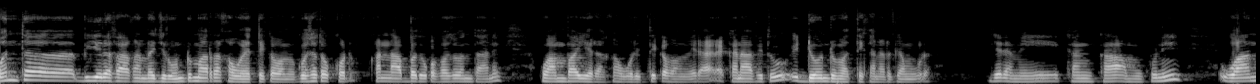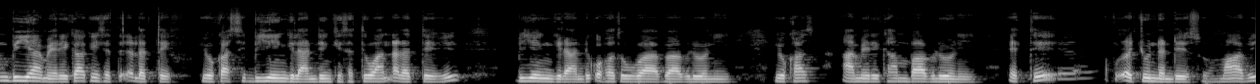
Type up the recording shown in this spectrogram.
Wanta biyya lafaa kanarra jiru hundumaarraa kan walitti qabame gosa tokko kan dhaabbatu qofa osoo hin taane waan baay'eerraa kan walitti qabamedha. Kanaafituu iddoo hundumatti kan argamudha. Jedhamee kan kaa'amu kuni waan biyya Ameerikaa keessatti dhalatteef yookaas biyya Ingilaandiin keessatti waan dhalatteef biyya Ingilaandii qofatu Baabiloonii yookaas Ameerikaan Baabiloonii itti fudhachuu hin dandeessu. Maafi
